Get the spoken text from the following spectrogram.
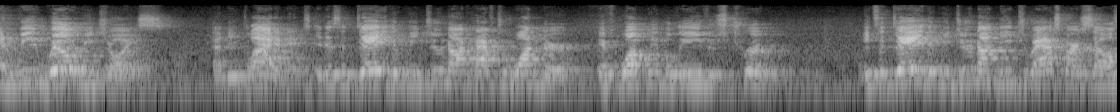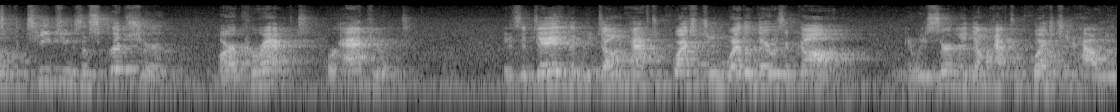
and we will rejoice and be glad in it. It is a day that we do not have to wonder if what we believe is true. It's a day that we do not need to ask ourselves if the teachings of Scripture are correct or accurate. It is a day that we don't have to question whether there is a God, and we certainly don't have to question how he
